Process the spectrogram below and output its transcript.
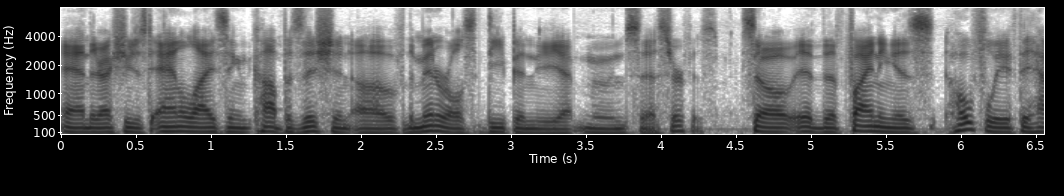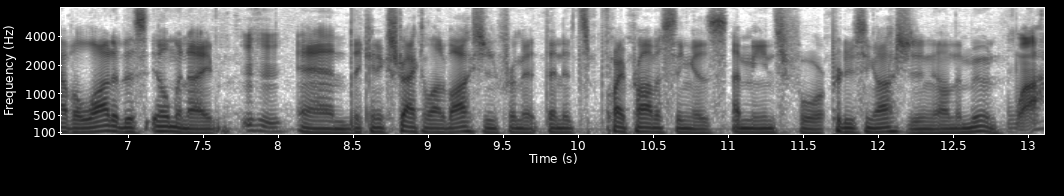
And they're actually just analyzing the composition of the minerals deep in the uh, moon's uh, surface. So uh, the finding is hopefully if they have a lot of this ilmenite Mm-hmm. and they can extract a lot of oxygen from it, then it's quite promising as a means for producing oxygen on the moon. Wow.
